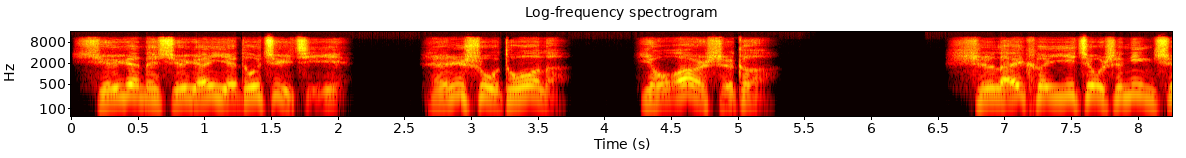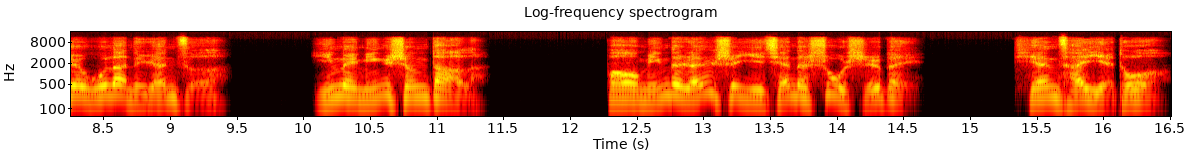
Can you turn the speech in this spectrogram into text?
学院的学员也都聚集，人数多了，有二十个。史莱克依旧是宁缺毋滥的原则，因为名声大了，报名的人是以前的数十倍，天才也多。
